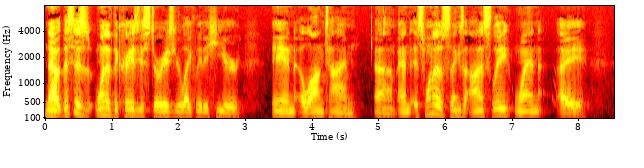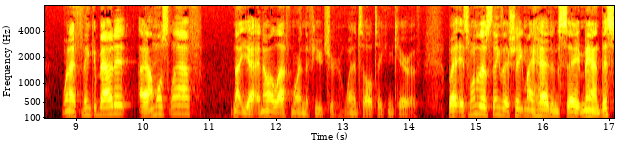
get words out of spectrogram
Now, this is one of the craziest stories you're likely to hear in a long time, um, and it's one of those things that honestly, when I when I think about it, I almost laugh. Not yet. I know I'll laugh more in the future when it's all taken care of. But it's one of those things I shake my head and say, "Man, this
